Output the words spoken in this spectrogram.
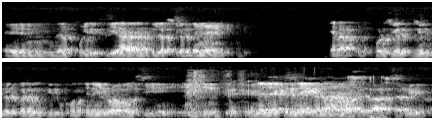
eh, de la policía de la Ciudad de México. Era, por cierto, siempre recuerdo un tipo con tenis rojos y, y una jacket negra, nada más, se va hasta arriba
